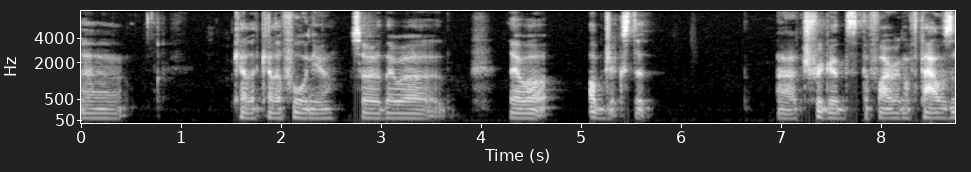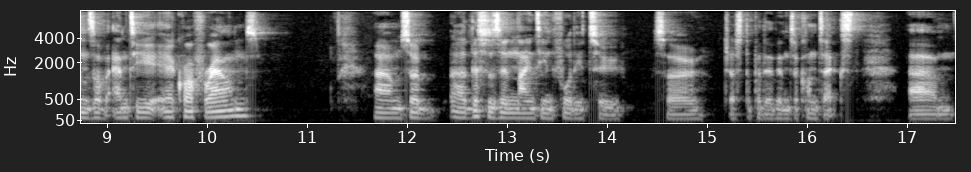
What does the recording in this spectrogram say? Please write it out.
uh, California. So there were there were objects that uh, triggered the firing of thousands of anti-aircraft rounds. Um, so uh, this was in 1942. So just to put it into context um,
